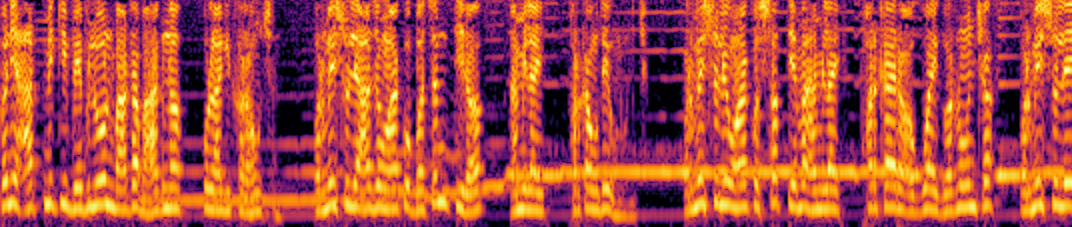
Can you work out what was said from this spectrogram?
पनि आत्मिकी बेबिलोनबाट भाग्नको लागि कराउँछन्। परमेश्वरले आज उहाँको वचनतिर हामीलाई फर्काउँदै हुनुहुन्छ। परमेश्वरले उहाँको सत्यमा हामीलाई फर्काएर अगुवाई गर्नुहुन्छ। परमेश्वरले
